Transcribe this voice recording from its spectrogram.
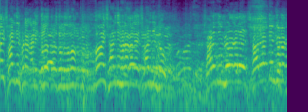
ওই সাড়ে তিনশো টাকা তোলো তোলো তোলো তোলো। ওই সাড়ে তিনশো টাকা লে, সাড়ে তিনশো। সাড়ে তিনশো টাকা লে, সাড়ে তিনশো টাকা।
